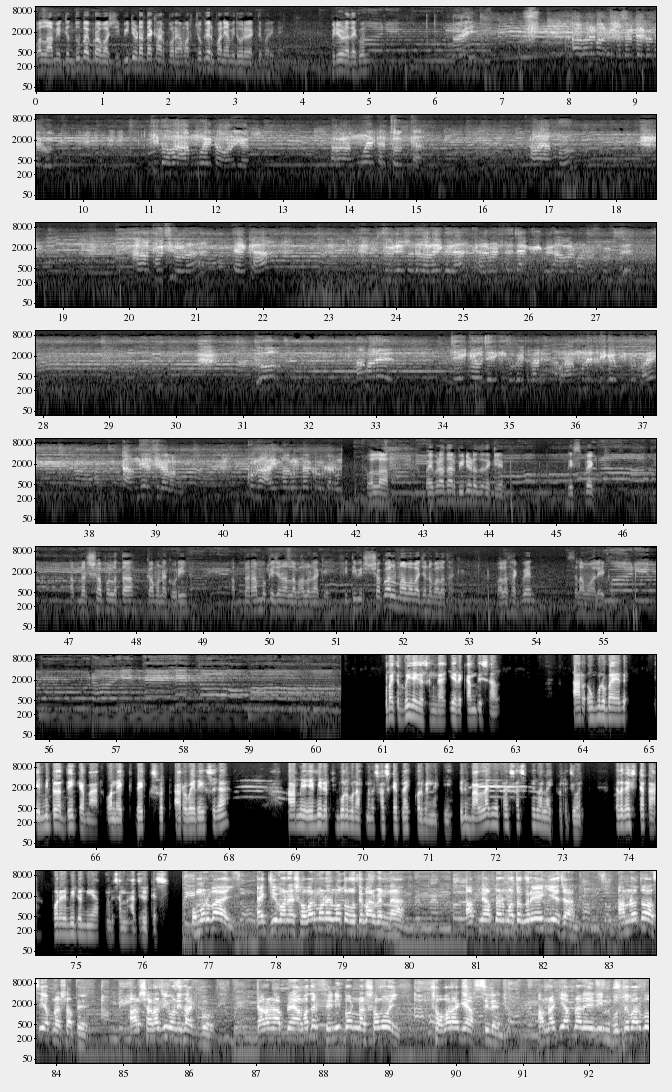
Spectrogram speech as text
বললাম আমি একজন দুবাই প্রবাসী। ভিডিওটা দেখার পরে আমার চোখের পানি আমি ধরে রাখতে পারি না ভিডিওটা দেখুন। আমার মানুষ কথা কিন্তু আমার আম্মু একটা অরিয়র আমার আম্মু একটা চোদ্দা আমার আম্মু আম্মু না, একা। সাথে লড়াই করে গার্মেন্টসে চাকরি করে আমার মানুষ করছে। তো, আমারে যে কেউ যে কিছু কইতে পারে, আমার আম্মুরে যদি কেউ কিছু কয় টান দিয়ে ফিরালাম ভাই ব্রাদার ভিডিওটা তো দেখলেন। আপনার সফলতা কামনা করি। আপনার আম্মুকে যেন আল্লাহ ভালো রাখে, পৃথিবীর সকল মা বাবা যেন ভালো থাকে। ভালো থাকবেন আসসালামু আলাইকুম। বুঝে গেছেন আর অমর ভাইয়ের এই ভিডিওটা দেখে আমার অনেক আরও বাইরে গেছে গা। আর আমি এই ভিডিও বলব না আপনারা সাবস্ক্রাইব লাইক করবেন নাকি? যদি ভালো লাগে তাহলে সাবস্ক্রাইব আর লাইক করে দিবেন। তাহলে গাইস টাটা। পরের ভিডিও নিয়ে আপনাদের সামনে হাজির হইতেছি। ওমর ভাই এক জীবনে সবার মনের মতো হতে পারবেন না। আপনি আপনার মতো করে এগিয়ে যান। আমরা তো আছি আপনার সাথে। আর সারা জীবনই থাকব। কারণ আপনি আমাদের ফেনী বন্যার সময় সবার আগে আসছিলেন। আমরা কি আপনার এই ঋণ বুঝতে পারব?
